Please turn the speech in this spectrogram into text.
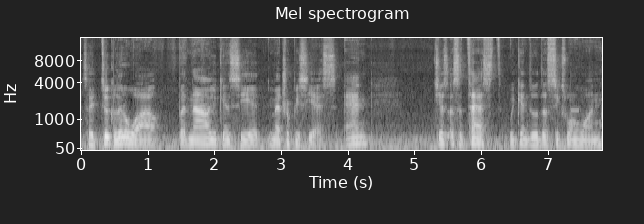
So it took a little while but now you can see it Metro PCS and just as a test we can do the 611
